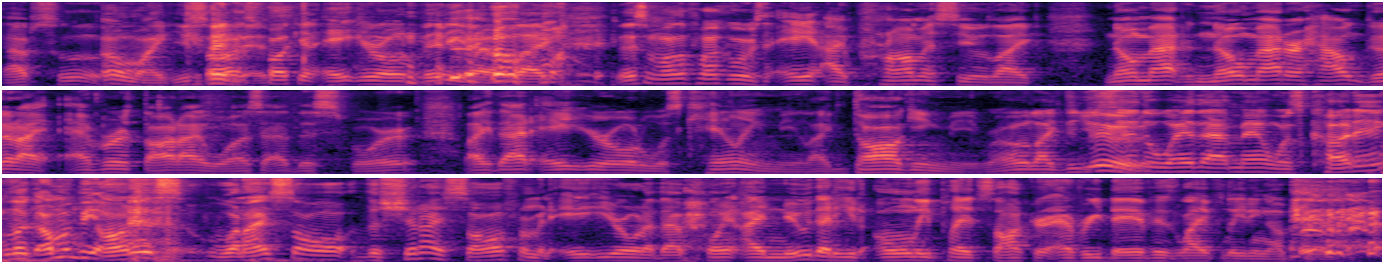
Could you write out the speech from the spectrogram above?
Absolutely. Oh my god! You saw this fucking eight year old video. Oh like my- this motherfucker was eight. I promise you. Like no matter no matter how good I ever thought I was at this sport, like that eight year old was killing me, like dogging me, bro. Like did you see the way that man was cutting? Look, I'm gonna be honest. When I saw the shit I saw from an eight year old at that point, I knew that he'd only played soccer every day of his life leading up to that,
